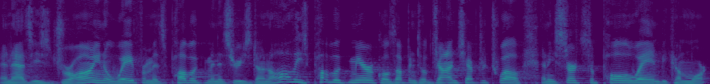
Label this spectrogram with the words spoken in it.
And as he's drawing away from his public ministry, he's done all these public miracles up until John chapter 12, and he starts to pull away and become more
